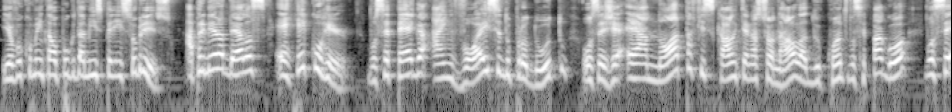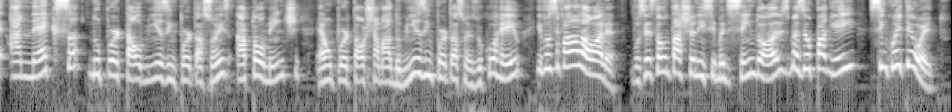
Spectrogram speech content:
e eu vou comentar um pouco da minha experiência sobre isso. A primeira delas é recorrer. Você pega a invoice do produto, ou seja, é a nota fiscal internacional lá do quanto você pagou, você anexa no portal Minhas Importações, atualmente é um portal chamado Minhas Importações do Correio, e você fala lá, olha, vocês estão taxando em cima de 100 dólares, mas eu paguei 58.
